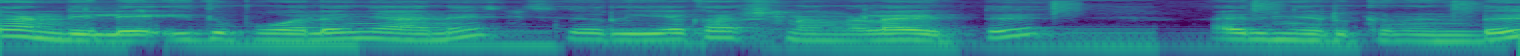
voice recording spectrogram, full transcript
കണ്ടില്ലേ? ഇതുപോലെ ഞാൻ ചെറിയ കഷ്ണങ്ങളായിട്ട് അരിഞ്ഞെടുക്കുന്നുണ്ട്.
